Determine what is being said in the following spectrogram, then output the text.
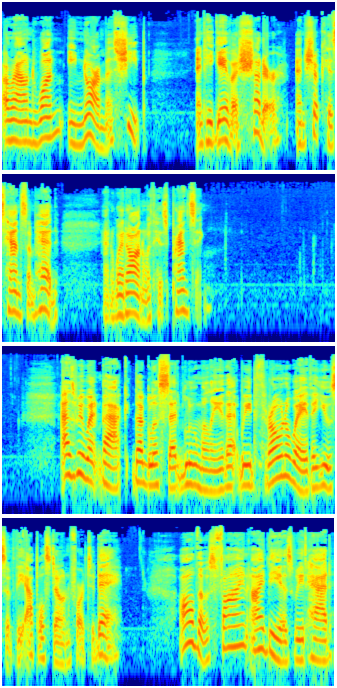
around one enormous sheep, and he gave a shudder and shook his handsome head, and went on with his prancing. As we went back, Douglas said gloomily that we'd thrown away the use of the apple-stone for to-day. All those fine ideas we'd had,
